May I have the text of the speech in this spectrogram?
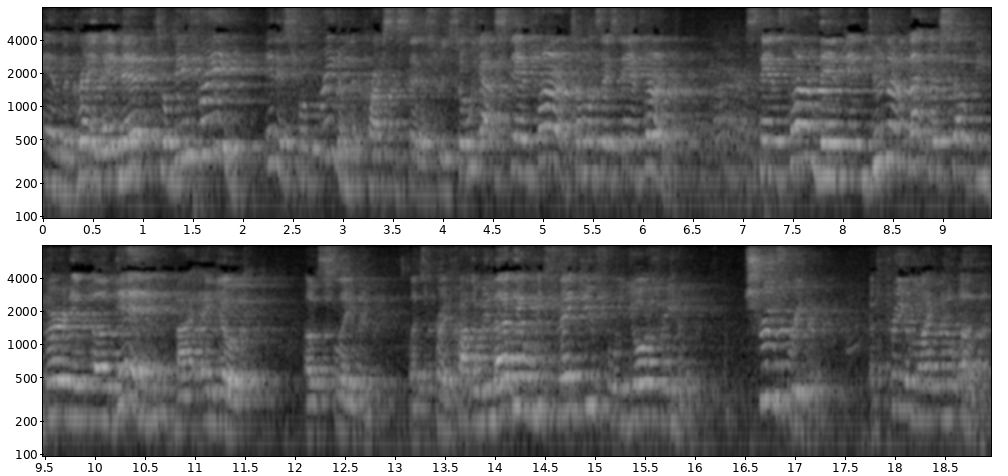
and the grave. Amen? So be free. It is for freedom that Christ has set us free. So we got to stand firm. Someone say, stand firm. Stand firm then, and do not let yourself be burdened again by a yoke of slavery. Let's pray. Father, we love you. We thank you for your freedom, true freedom, and freedom like no other.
